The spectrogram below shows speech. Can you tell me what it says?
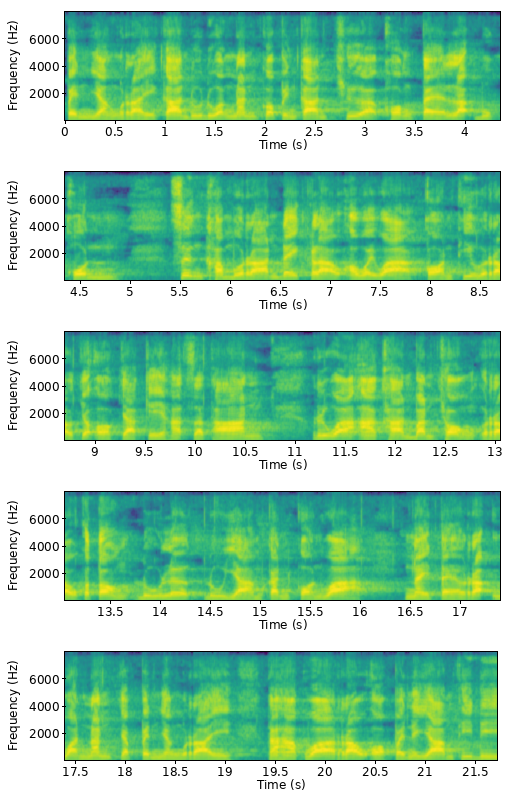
เป็นอย่างไรการดูดวงนั้นก็เป็นการเชื่อของแต่ละบุคคล ซึ่งคำโบราณได้กล่าวเอาไว้ว่าก่อนที่เราจะออกจากเกหสถาน หรือว่าอาคารบ้านช่องเราก็ต้องดูเลิกดูยามกันก่อนว่า ในแต่ละวันนั้นจะเป็นอย่างไร ถ้าหากว่าเราออกไปในยามที่ดี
